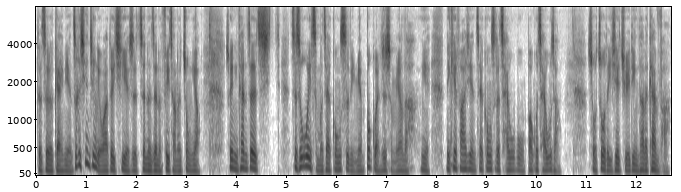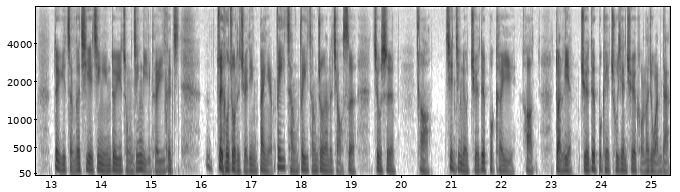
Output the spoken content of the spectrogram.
的这个概念。这个现金流啊，对企业是真的真的非常的重要。所以你看这。这是为什么在公司里面，不管是什么样的行业，你可以发现，在公司的财务部，包括财务长所做的一些决定，他的看法，对于整个企业经营，对于总经理的一个最后做的决定，扮演非常非常重要的角色，就是啊，现金流绝对不可以啊断裂，绝对不可以出现缺口，那就完蛋。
